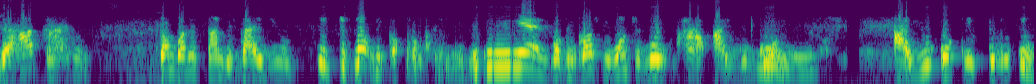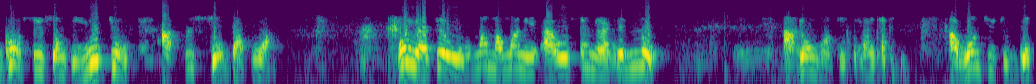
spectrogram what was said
The hard time somebody stand beside you. It, it's not because of yes. but because you want to know how are you going. Are you okay? Even if God says something, you too appreciate that one. When you say, "Oh, Mama, money, I will send you," I said, "No, I don't want it like that. I want you to get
